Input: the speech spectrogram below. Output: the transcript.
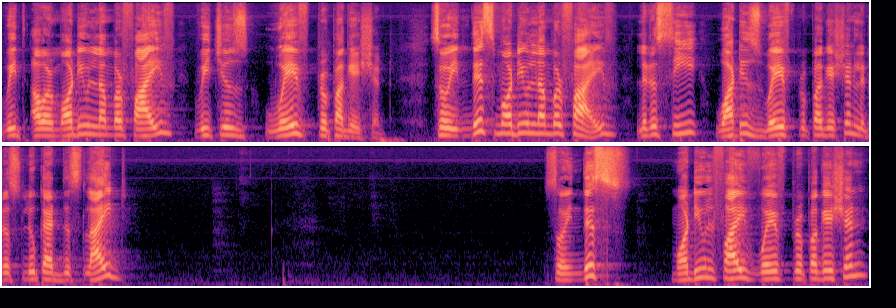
with our module number 5 which is wave propagation. So, in this module number 5 let us see what is wave propagation. Let us look at the slide. So, in this module 5 wave propagation.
